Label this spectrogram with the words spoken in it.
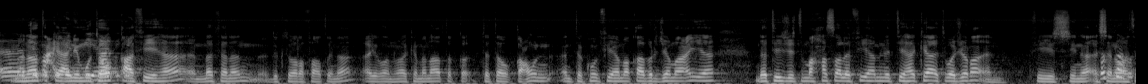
مناطق يعني متوقع فيها مثلا دكتورة فاطمة أيضا هناك مناطق تتوقعون أن تكون فيها مقابر جماعية نتيجة ما حصل فيها من انتهاكات وجرائم في السنوات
